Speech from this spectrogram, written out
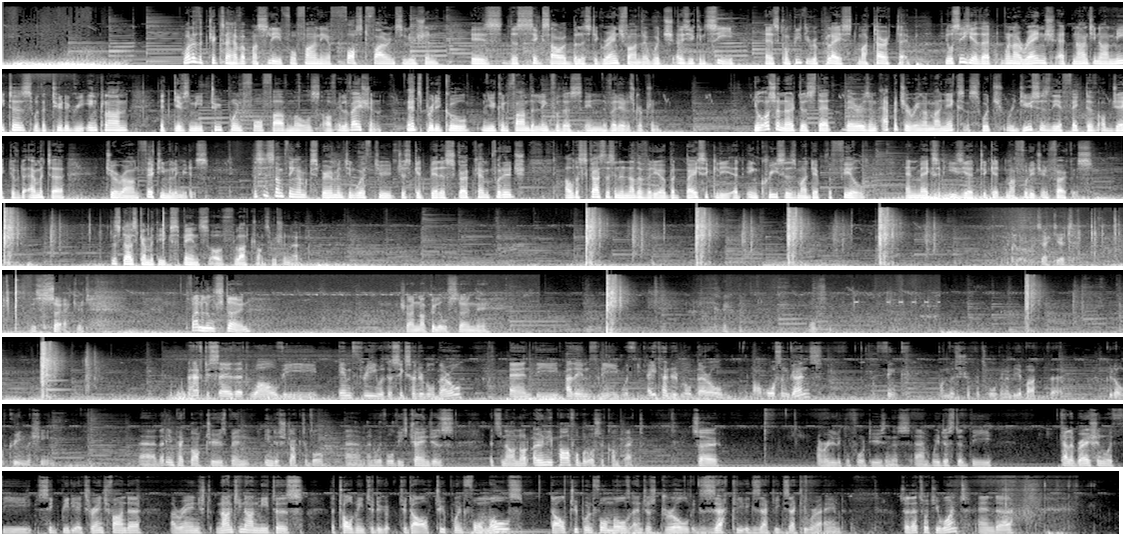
One of the tricks I have up my sleeve for finding a fast firing solution is this Sig Sauer ballistic rangefinder, which as you can see has completely replaced my turret tape. You'll see here that when I range at 99 meters with a 2 degree incline, it gives me 2.45 mils of elevation. It's pretty cool, and you can find the link for this in the video description. You'll also notice that there is an aperture ring on my Nexus, which reduces the effective objective diameter to around 30 millimeters. This is something I'm experimenting with to just get better scope cam footage. I'll discuss this in another video, but basically it increases my depth of field and makes it easier to get my footage in focus. This does come at the expense of light transmission though. It's accurate. It's so accurate. Find a little stone. Try and knock a little stone there. awesome. I have to say that while the M3 with the 600mm barrel and the other M3 with the 800mm barrel are awesome guns, I think on this trip it's all going to be about the good old green machine. Uh, that Impact Mark II has been indestructible um, and with all these changes it's now not only powerful but also compact. So I'm really looking forward to using this. Um, we just did the calibration with the SIG BDX rangefinder. I ranged 99 meters. It told me to, do, to dial 2.4 mils, dial 2.4 mils and just drilled exactly, exactly, exactly where I aimed. So that's what you want. And uh,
